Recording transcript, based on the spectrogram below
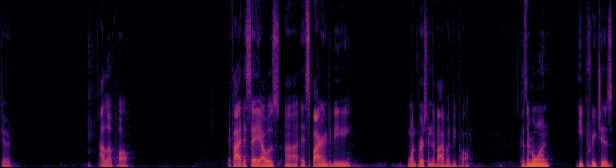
Dude. I love Paul. If I had to say I was uh, aspiring to be one person in the Bible, would be Paul. Because number one, he preaches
